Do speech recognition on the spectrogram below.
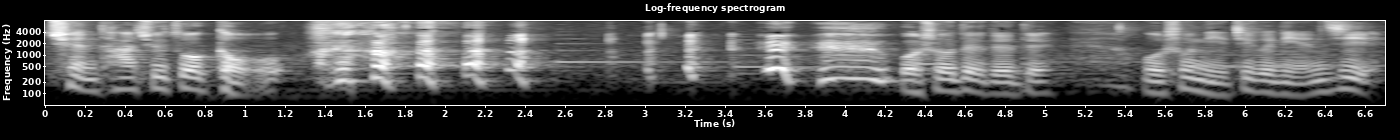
劝他去做狗。我说对对对，我说你这个年纪，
